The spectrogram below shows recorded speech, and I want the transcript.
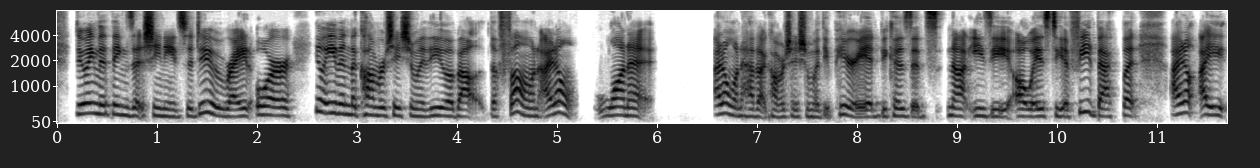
doing the things that she needs to do, right? Or, you know, even the conversation with you about the phone, I don't want to I don't want to have that conversation with you period because it's not easy always to get feedback, but I don't I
